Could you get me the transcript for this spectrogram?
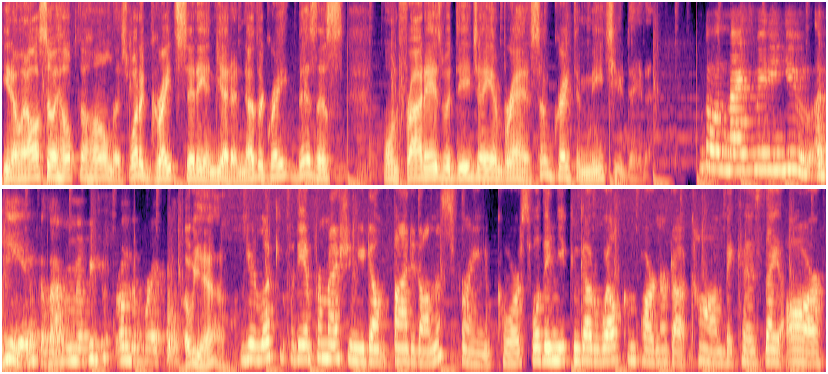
you know, and also help the homeless. What a great city and yet another great business on Fridays with DJ and Brad. It's so great to meet you, Dana. No, nice meeting you again because I remember you from the breakfast. Oh, yeah. You're looking for the information, you don't find it on the screen, of course. Well, then you can go to welcomepardner.com because they are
